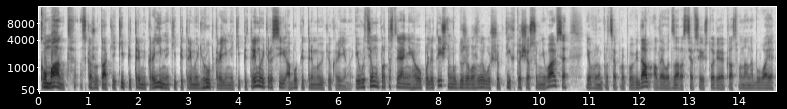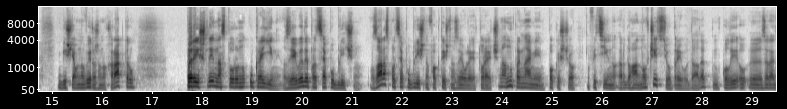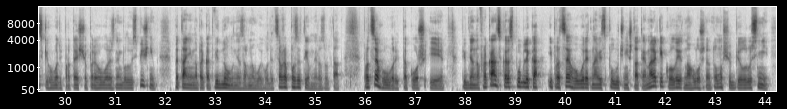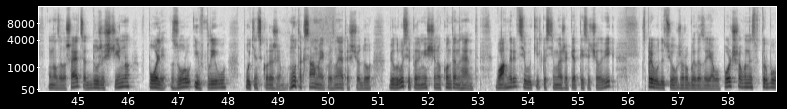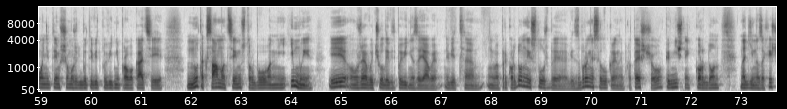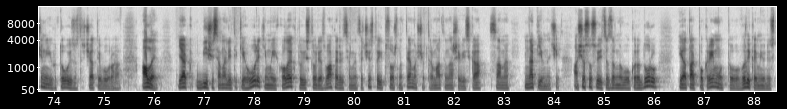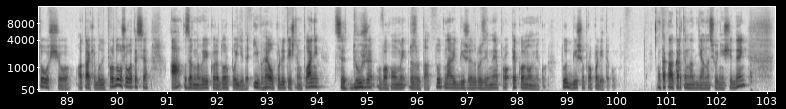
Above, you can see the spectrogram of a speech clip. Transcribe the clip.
команд, скажу так, які підтримують країни, які підтримують груп країн, які підтримують Росію або підтримують Україну. І в цьому протистоянні геополітичному дуже важливо, щоб ті, хто ще сумнівався, я вже про це проповідав, але от зараз ця вся історія якраз вона набуває більш явно вираженого характеру перейшли на сторону України, заявили про це публічно. Зараз про це публічно фактично заявляє Туреччина. Ну, принаймні, поки що офіційно Ердоган мовчить з цього приводу, але коли е, Зеленський говорить про те, що переговори з ним були успішні, питання, наприклад, відновлення зернової води, це вже позитивний результат. Про це говорить також і Південно-Африканська Республіка, і про це говорять навіть Сполучені Штати Америки, коли наголошують на тому, що Білорусь ні, вона залишається дуже щільно полі зору і впливу путінського режиму. Ну так само, як ви знаєте, що до Білорусі переміщено контингент вагнерівців у кількості майже 5 тисяч чоловік. З приводу цього вже робили заяву Польща. Вони стурбовані тим, що можуть бути відповідні провокації. Ну так само цим стурбовані і ми. І вже ви чули відповідні заяви від е, прикордонної служби, від Збройних сил України про те, що північний кордон надійно захищений і готовий зустрічати ворога. Але як більшість аналітиків говорять, і моїх колег, то історія з вагнерівцями це чисто і псошна тема, щоб тримати наші війська саме на півночі. А що стосується зернового коридору і атак по Криму, то велика ймовірність того, що атаки будуть продовжуватися, а зерновий коридор поїде. І в геополітичному плані Це дуже вагомий результат. Тут навіть більше, друзі, не про економіку, тут більше про політику. Така картина дня на сьогоднішній день.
